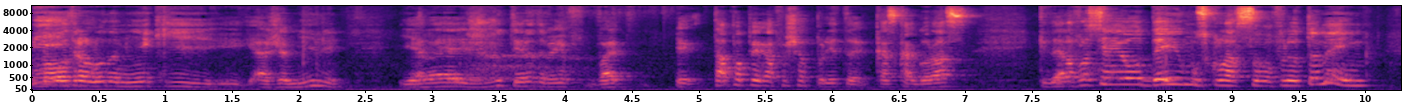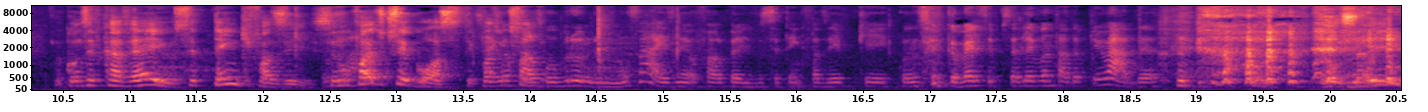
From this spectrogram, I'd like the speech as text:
uma outra aluna minha que, a Jamile, e ela é jujuteira também, vai, tá pra pegar faixa preta, casca grossa, que daí ela falou assim, ah, eu odeio musculação. Eu falei, eu também. Quando você ficar velho, você tem que fazer. Você não faz o que você gosta, você tem que Sabe fazer que o eu falo você pro Bruno, Bruno não faz, né? Eu falo pra ele, você tem que fazer, porque quando você fica velho, você precisa levantar da privada. É isso aí.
